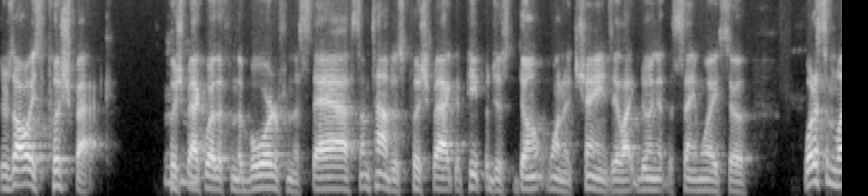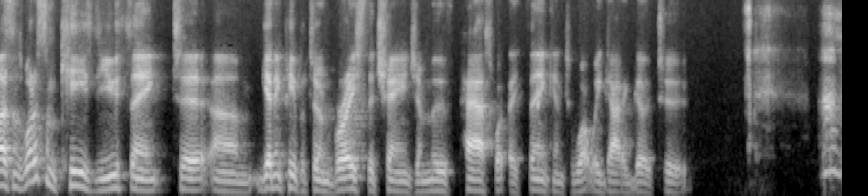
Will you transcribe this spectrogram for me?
There's always pushback, pushback mm-hmm. whether from the board or from the staff. Sometimes it's pushback that people just don't want to change. They like doing it the same way. So what are some lessons? What are some keys do you think to um, getting people to embrace the change and move past what they think into what we got to go to? Um,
